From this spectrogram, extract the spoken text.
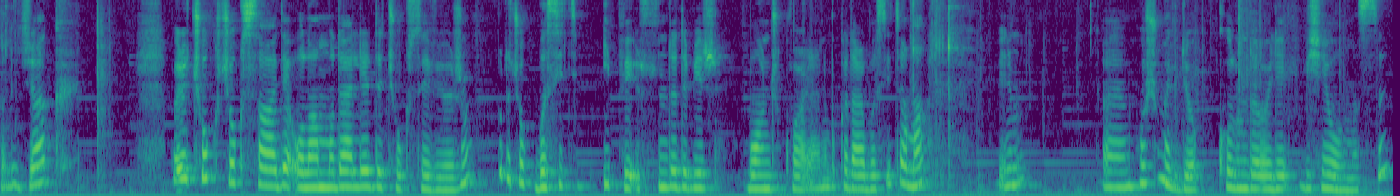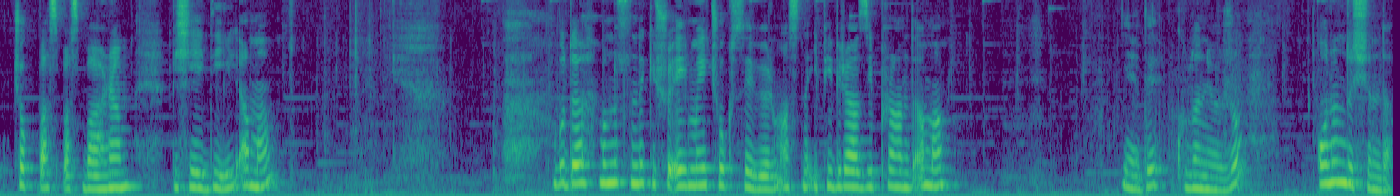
kalacak. Böyle çok çok sade olan modelleri de çok seviyorum. Bu da çok basit ip ve üstünde de bir boncuk var. Yani bu kadar basit ama benim e, hoşuma gidiyor kolumda öyle bir şey olması. Çok bas bas bağıran bir şey değil ama bu da bunun üstündeki şu elmayı çok seviyorum. Aslında ipi biraz yıprandı ama yine de kullanıyorum. Onun dışında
